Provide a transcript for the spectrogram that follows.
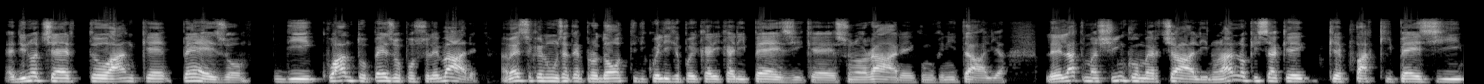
e di un certo anche peso di quanto peso posso levare. Ammesso che non usate prodotti di quelli che puoi caricare i pesi, che sono rare comunque in Italia, le lat machine commerciali non hanno chissà che, che pacchi pesi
